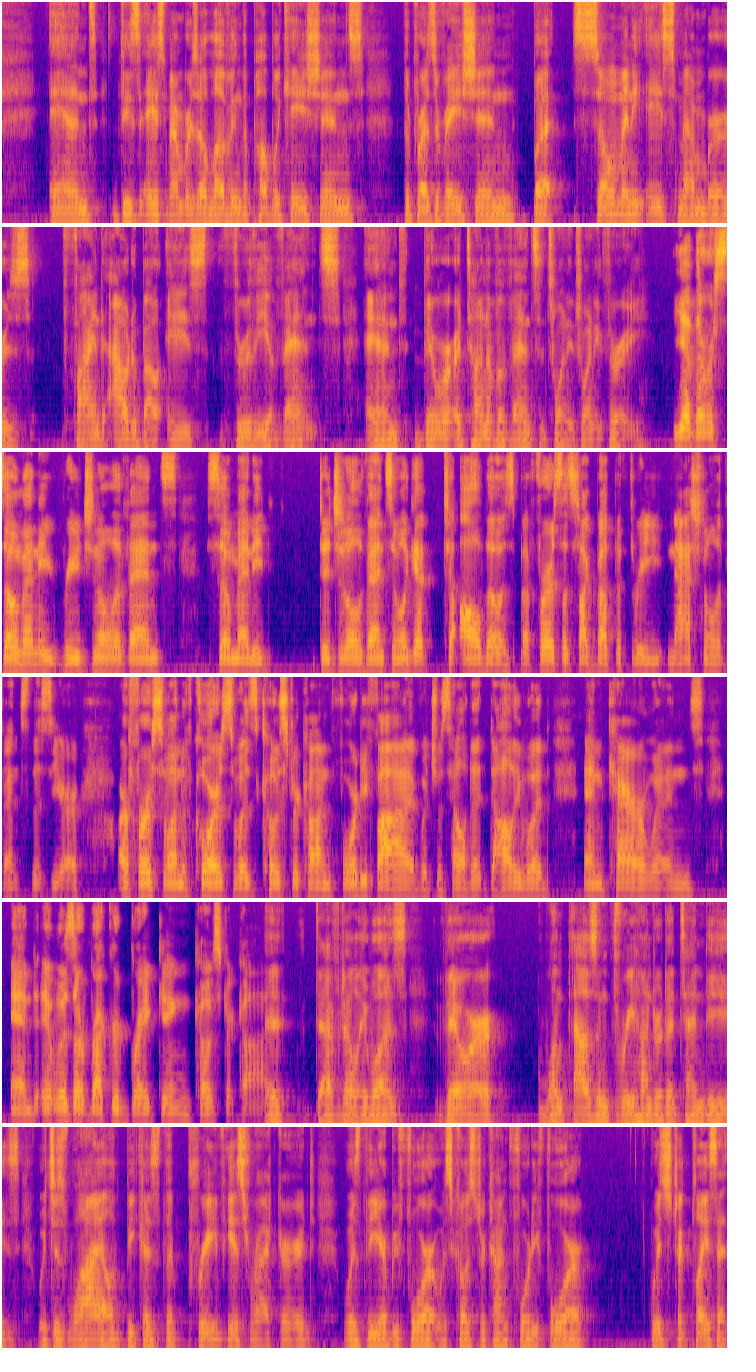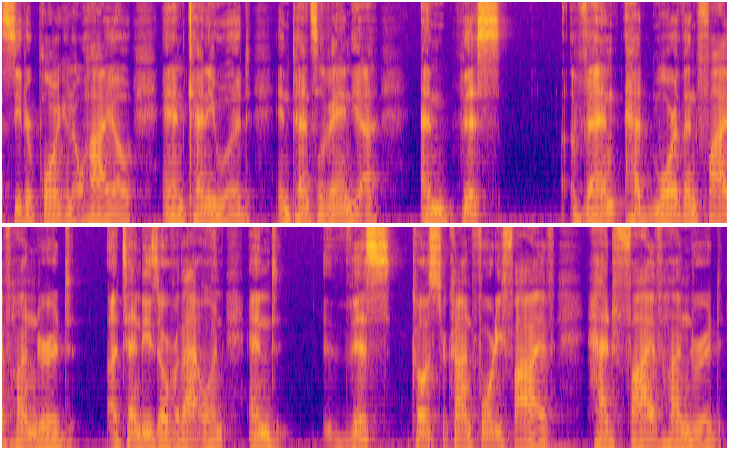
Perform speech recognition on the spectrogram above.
And these ACE members are loving the publications, the preservation, but so many ACE members find out about ACE through the events. And there were a ton of events in 2023. Yeah, there were so many regional events, so many digital events, and we'll get to all those. But first, let's talk about the three national events this year. Our first one, of course, was CoasterCon 45, which was held at Dollywood and Carowinds, and it was a record-breaking CoasterCon. It definitely was. There were 1,300 attendees, which is wild because the previous record was the year before. It was CoasterCon 44, which took place at Cedar Point in Ohio and Kennywood in Pennsylvania. And this event had more than 500 attendees over that one. And this CoasterCon 45 had 500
